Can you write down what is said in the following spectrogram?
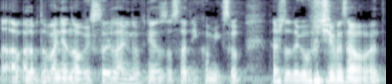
adaptowania nowych storyline'ów, nie? Z ostatnich komiksów. Też do tego wrócimy za moment.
